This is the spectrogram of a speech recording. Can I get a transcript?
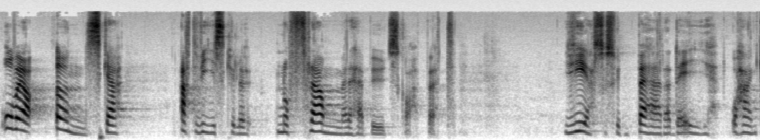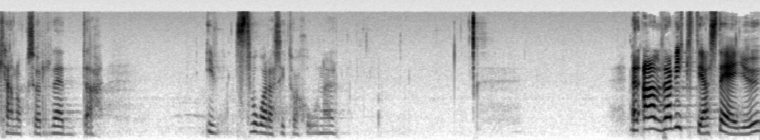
Och vad jag önskar att vi skulle nå fram med det här budskapet. Jesus vill bära dig och han kan också rädda i svåra situationer. Men allra viktigast är ju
